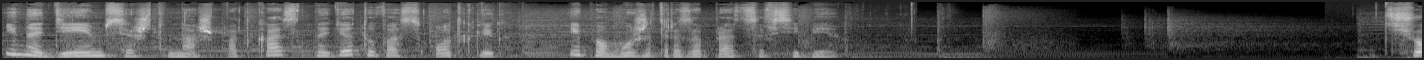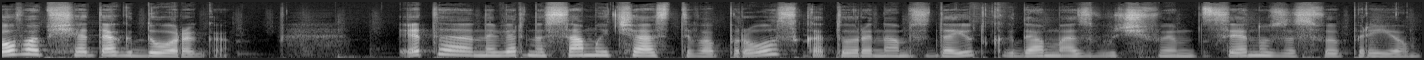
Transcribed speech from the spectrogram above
и надеемся, что наш подкаст найдет у вас отклик и поможет разобраться в себе. Чё вообще так дорого? Это, наверное, самый частый вопрос, который нам задают, когда мы озвучиваем цену за свой прием.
